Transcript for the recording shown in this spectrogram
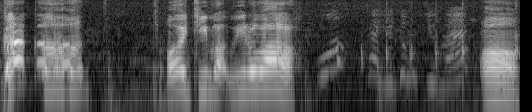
까꿍! 어이, 뒤봐, 위로 봐! 나? 어,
